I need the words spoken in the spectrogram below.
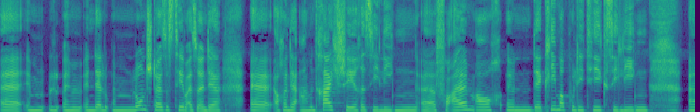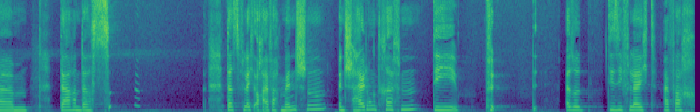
äh, im, im, in der, im Lohnsteuersystem, also in der, äh, auch in der Arm- und Reichsschere. Sie liegen äh, vor allem auch in der Klimapolitik. Sie liegen ähm, darin, dass, dass vielleicht auch einfach Menschen Entscheidungen treffen, die, für, also die sie vielleicht einfach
